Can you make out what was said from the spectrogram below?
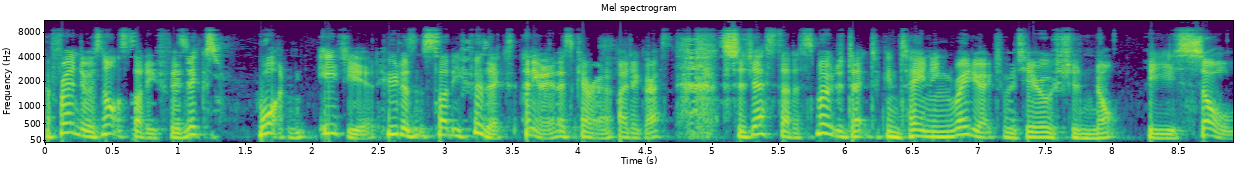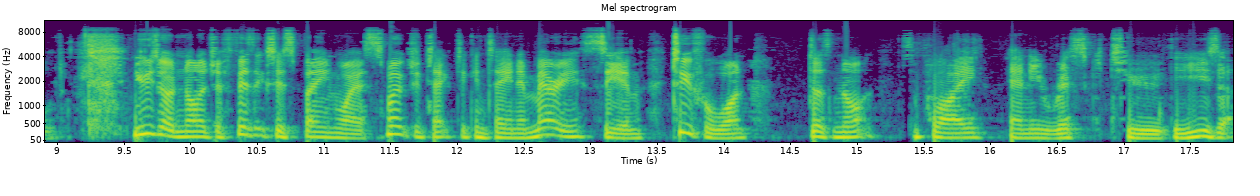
A friend who has not studied physics, what an idiot, who doesn't study physics? Anyway, let's carry on, I digress, suggests that a smoke detector containing radioactive material should not be sold. Use your knowledge of physics to explain why a smoke detector containing americium 241 does not supply any risk to the user.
